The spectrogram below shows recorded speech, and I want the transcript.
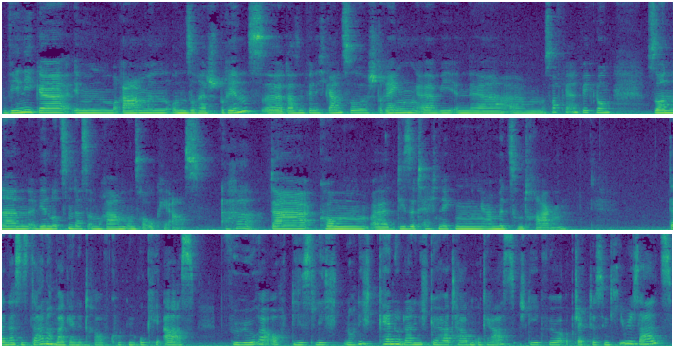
weniger im Rahmen unserer Sprints. Äh, da sind wir nicht ganz so streng äh, wie in der ähm, Softwareentwicklung, sondern wir nutzen das im Rahmen unserer OKRs. Aha. Da kommen äh, diese Techniken mit zum Tragen. Dann lass uns da nochmal gerne drauf gucken. OKRs. Für Hörer auch, die es noch nicht kennen oder nicht gehört haben, OKRs steht für Objectives and Key Results.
